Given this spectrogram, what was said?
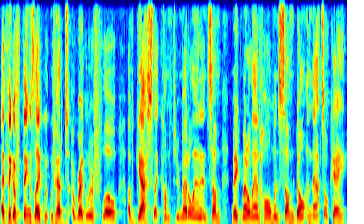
I think of things like we've had a regular flow of guests that come through Meadowland, and some make Meadowland home and some don't, and that's okay.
